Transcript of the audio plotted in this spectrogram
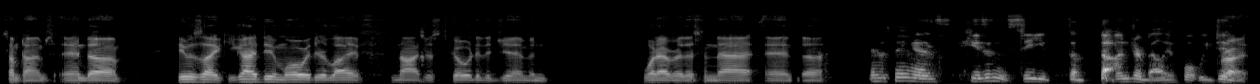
sometimes, and uh, he was like, "You got to do more with your life, not just go to the gym and whatever this and that." And uh, And the thing is, he didn't see the, the underbelly of what we do. right,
